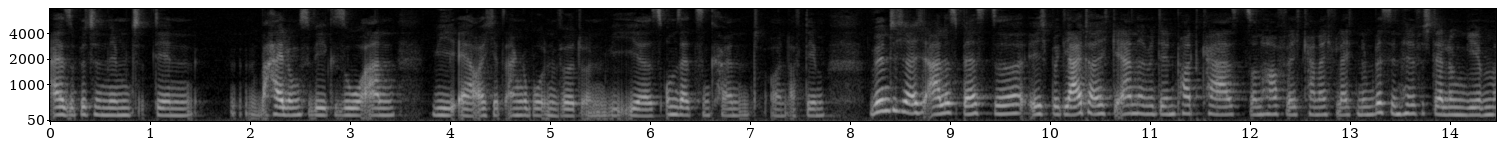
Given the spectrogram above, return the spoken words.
Also bitte nehmt den Heilungsweg so an, wie er euch jetzt angeboten wird und wie ihr es umsetzen könnt. Und auf dem wünsche ich euch alles Beste. Ich begleite euch gerne mit den Podcasts und hoffe, ich kann euch vielleicht ein bisschen Hilfestellung geben.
